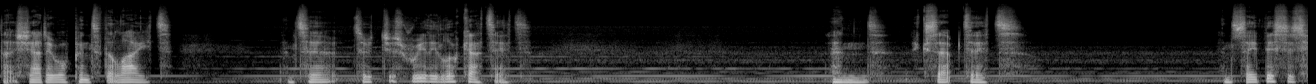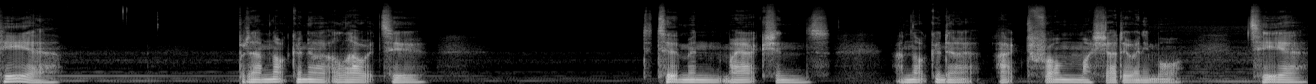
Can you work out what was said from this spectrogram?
that shadow up into the light and to to just really look at it and accept it and say this is here but I'm not going to allow it to determine my actions I'm not going to act from my shadow anymore it's here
